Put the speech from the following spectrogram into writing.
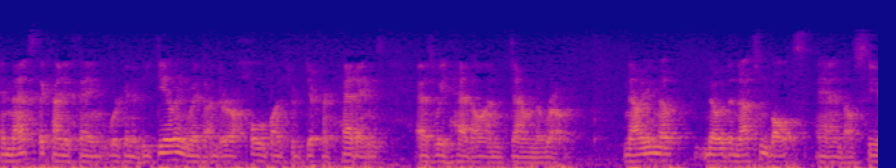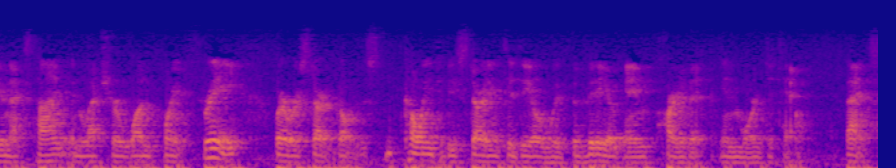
And that's the kind of thing we're going to be dealing with under a whole bunch of different headings as we head on down the road. Now you know, know the nuts and bolts, and I'll see you next time in lecture 1.3, where we're start go- going to be starting to deal with the video game part of it in more detail. Thanks.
